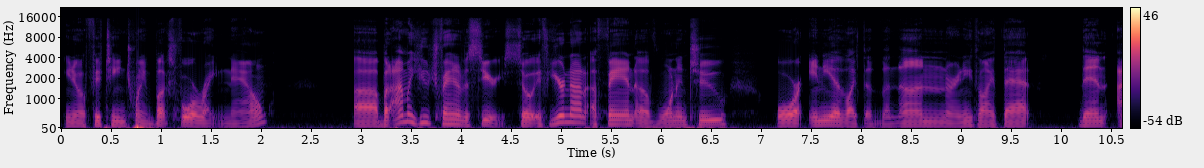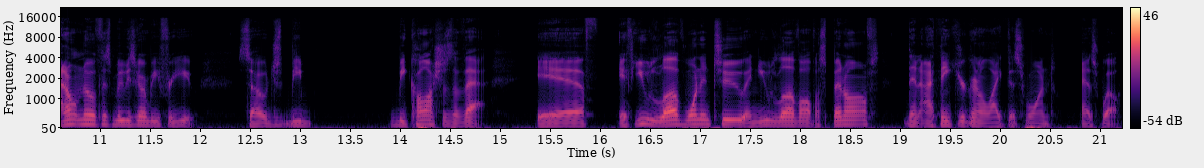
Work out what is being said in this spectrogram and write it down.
you know, 15, 20 bucks for right now. Uh, but I'm a huge fan of the series. So if you're not a fan of 1 and 2 or any of like the, the nun or anything like that, then I don't know if this movie's going to be for you. So just be be cautious of that. If if you love one and two and you love all the spinoffs, then I think you're to like this one as well.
